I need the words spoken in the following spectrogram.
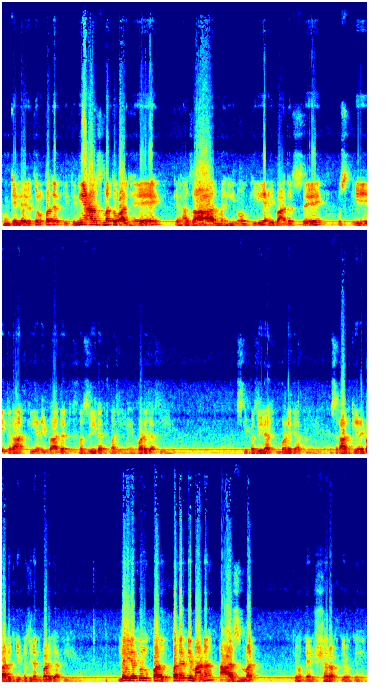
کیونکہ للت القدر اتنی عظمت وال ہے کہ ہزار مہینوں کی عبادت سے اس ایک رات کی عبادت فضیلت والی ہے، بڑھ جاتی ہے۔ اس کی فضیلت بڑھ جاتی ہے۔ اس رات کی، عبادت کی فضیلت بڑھ جاتی ہے۔ للت القدر، قدر کے معنی عظمت کے ہوتے ہیں، شرف کے ہوتے ہیں۔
